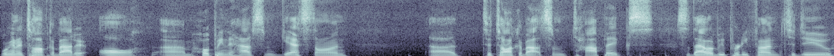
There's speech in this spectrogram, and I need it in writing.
We're going to talk about it all. Um, hoping to have some guests on uh, to talk about some topics. So that would be pretty fun to do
